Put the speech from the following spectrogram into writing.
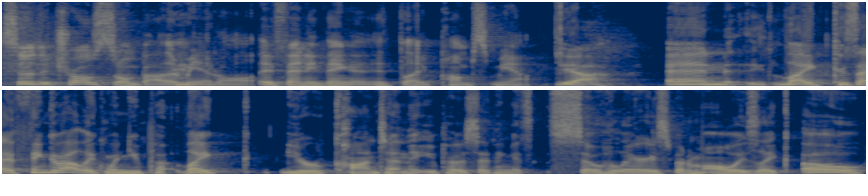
So the trolls don't bother me at all. If anything, it like pumps me up. Yeah. And like, because I think about like when you put like your content that you post, I think it's so hilarious. But I'm always like, oh,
